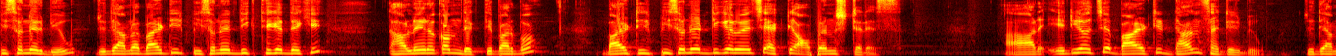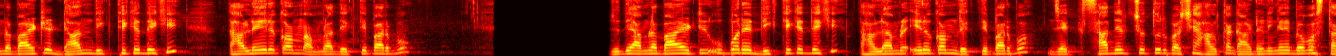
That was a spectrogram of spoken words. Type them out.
পিছনের ভিউ যদি আমরা বাড়িটির পিছনের দিক থেকে দেখি, তাহলে এরকম দেখতে পারব। বাড়িটির পিছনের দিকে রয়েছে একটি ওপেন স্টেরেস আর এটি হচ্ছে বাড়িটির ডান সাইডের ভিউ যদি আমরা বাড়িটির ডান দিক থেকে দেখি, তাহলে এরকম আমরা দেখতে পারব। যদি আমরা বাড়িটির উপরের দিক থেকে দেখি, তাহলে আমরা এরকম দেখতে পারব যে ছাদের চতুর্পাশে হালকা গার্ডেনিংয়ের ব্যবস্থা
